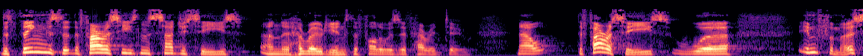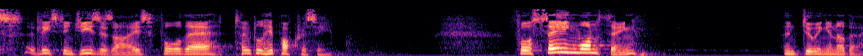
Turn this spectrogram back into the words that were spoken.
the things that the Pharisees and the Sadducees and the Herodians, the followers of Herod, do. Now, the Pharisees were infamous, at least in Jesus' eyes, for their total hypocrisy. For saying one thing and doing another.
